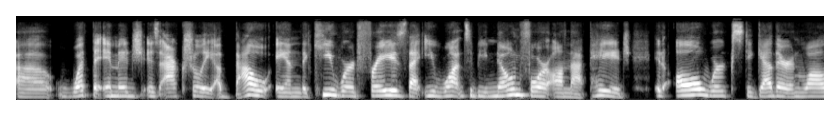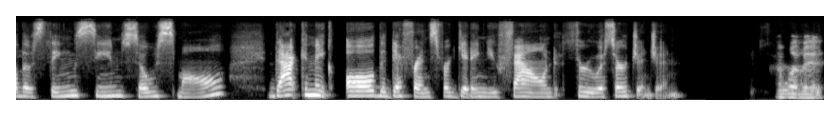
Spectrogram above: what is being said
uh, what the image is actually about and the keyword phrase that you want to be known for on that page? It all works together. And while those things seem so small, that can make all the difference for getting you found through a search engine. I love it.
